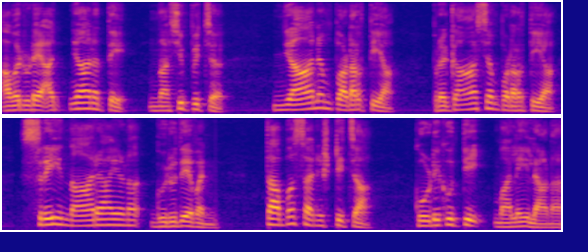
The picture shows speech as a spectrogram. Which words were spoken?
അവരുടെ അജ്ഞാനത്തെ നശിപ്പിച്ച് ജ്ഞാനം പടർത്തിയ പ്രകാശം പടർത്തിയ ശ്രീനാരായണ ഗുരുദേവൻ തപസ് അനുഷ്ഠിച്ച കൊടികുത്തി മലയിലാണ്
